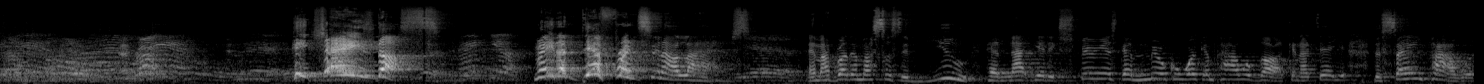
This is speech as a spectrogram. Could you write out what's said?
That's right. He changed us, made a difference in our lives. And my brother and my sister, if you have not yet experienced that miracle working power of God, can I tell you, the same power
